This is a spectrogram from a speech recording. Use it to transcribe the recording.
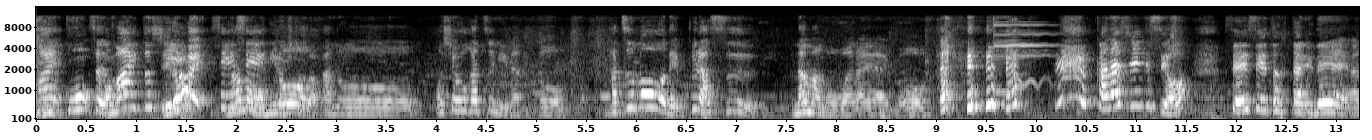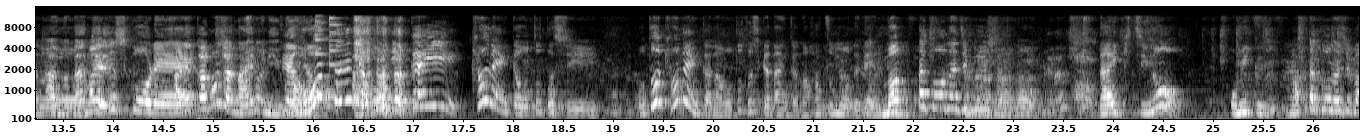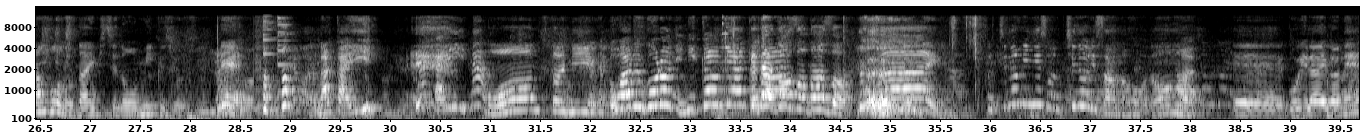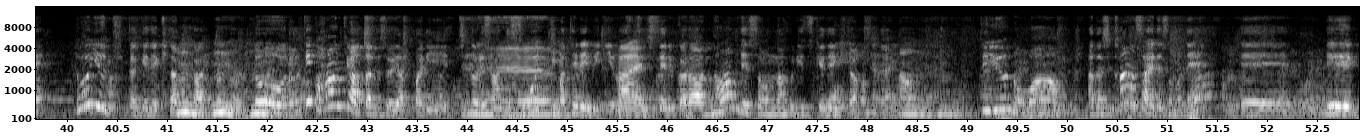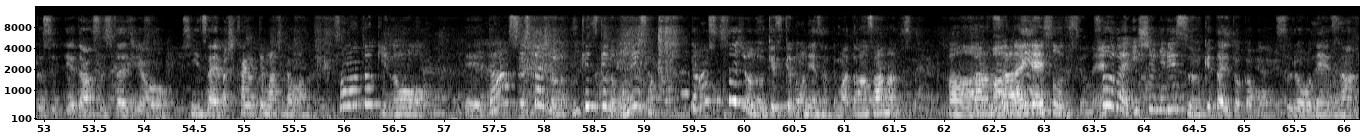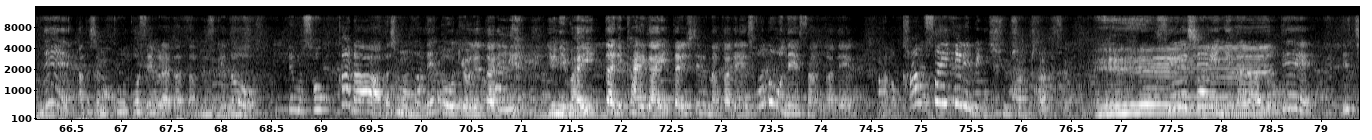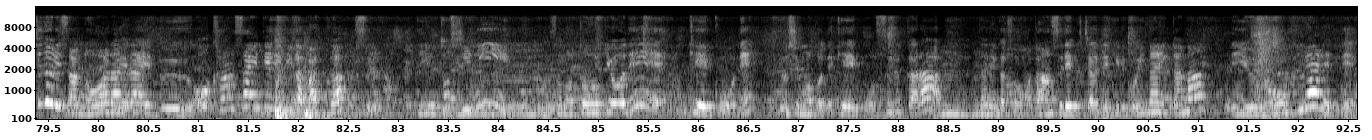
毎年偉い。先生とあのーお正月になると初詣プラス生のお笑いライブを。悲しいんですよ。先生と二人であのー毎年恒例。彼かのじゃないのに本当ですよ。一回去年か一昨年おと去年かな一昨年かなんかの初詣で全く同じ文章の大吉のおみくじ。全く同じ番号の大吉のおみくじを引いて。仲いい。仲いいな。本当に。終わる頃に2巻目開けた。どうぞどうぞ。はーい。そうちなみにその千鳥さんの方の、はい。えーご依頼がねどういうきっかけで来たのかっていうと、なんか結構反響あったんですよやっぱり。千鳥さんってすごい今テレビに露出してるから、なんでそんな振り付けできたのみたいな、っていうのは私関西でそのね、えー AX っていうダンススタジオ心斎橋通ってましたわ。その時の、えーダンススタジオの受付のお姉さんダンススタジオの受付のお姉さんってまあダンサーなんですよダンサーで。大体そうですよね。そうだ一緒にレッスン受けたりとかもするお姉さんで私も高校生ぐらいだったんですけどでもそっから私ももうね東京出たりユニバ行ったり海外行ったりしてる中でそのお姉さんがねあの関西テレビに就職したんですよ。正社員になられてで千鳥さんのお笑いライブを関西テレビがバックアップするっていう年にその東京で稽古をね吉本で稽古をするからうん。誰かそのダンスレクチャーできる子いないかなっていうのを振られて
